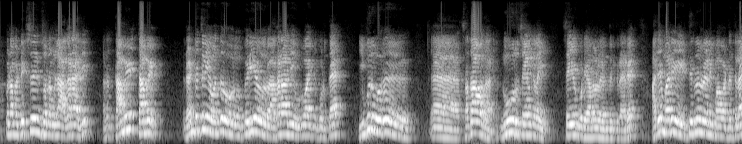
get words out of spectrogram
இப்போ நம்ம டிக்ஷனரின்னு சொன்னோம்ல அகராதி அது தமிழ் தமிழ். ரெண்டுத்துலேயும் வந்து ஒரு பெரிய ஒரு அகராதியை உருவாக்கி கொடுத்த இவர் ஒரு சதாவதானி. நூறு செயல்களை செய்யக்கூடிய அளவில் இருந்திருக்கிறாரு. அதே மாதிரி திருநெல்வேலி மாவட்டத்தில்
